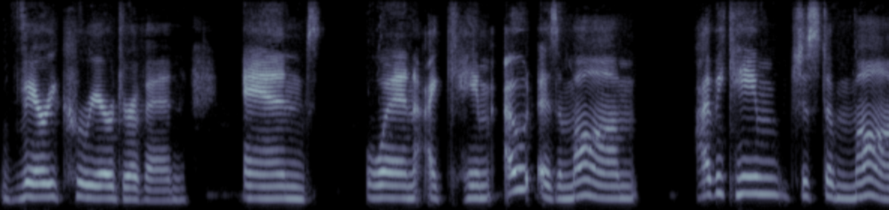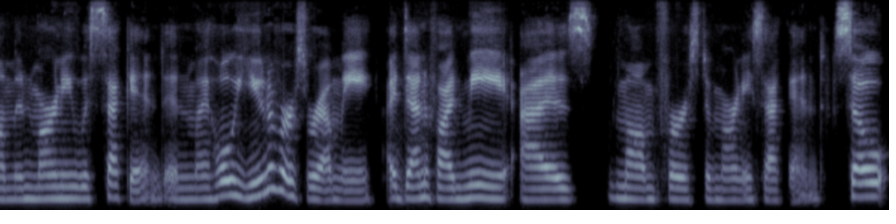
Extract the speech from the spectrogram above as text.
very career driven. And when I came out as a mom, I became just a mom and Marnie was second. And my whole universe around me identified me as mom first and Marnie second. So,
